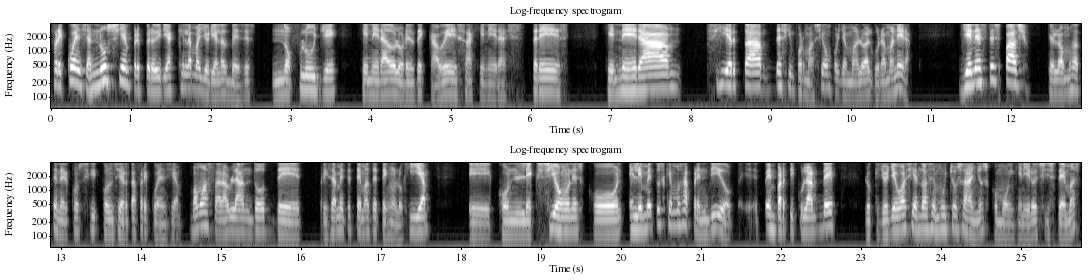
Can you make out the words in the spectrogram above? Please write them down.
frecuencia, no siempre, pero diría que la mayoría de las veces no fluye, genera dolores de cabeza, genera estrés, genera cierta desinformación, por llamarlo de alguna manera. Y en este espacio que lo vamos a tener con, cierta frecuencia, vamos a estar hablando de precisamente temas de tecnología, eh, con lecciones, con elementos que hemos aprendido, eh, en particular de lo que yo llevo haciendo hace muchos años como ingeniero de sistemas,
